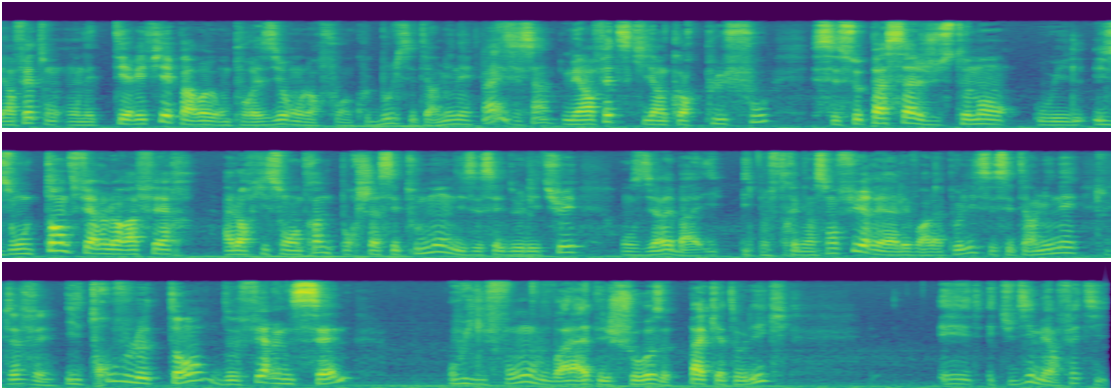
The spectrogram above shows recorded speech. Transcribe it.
Et en fait, on, on est terrifié par eux. On pourrait se dire, on leur fout un coup de boule, c'est terminé. Ouais c'est ça. Mais en fait, ce qui est encore plus fou, c'est ce passage justement où ils, ils ont le temps de faire leur affaire. Alors qu'ils sont en train de pourchasser tout le monde, ils essayent de les tuer. On se dirait, bah, ils, ils peuvent très bien s'enfuir et aller voir la police et c'est terminé. Tout à fait. Ils trouvent le temps de faire une scène où ils font, voilà, des choses pas catholiques. Et, et tu dis, mais en fait, ils,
